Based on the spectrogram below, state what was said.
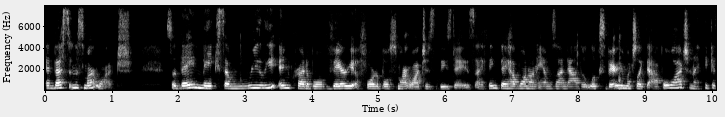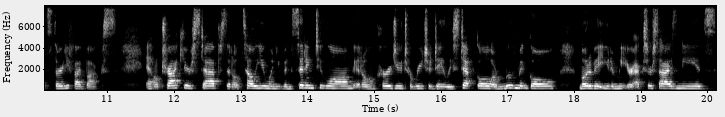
Invest in a smartwatch. So they make some really incredible, very affordable smartwatches these days. I think they have one on Amazon now that looks very much like the Apple Watch, and I think it's 35 bucks. It'll track your steps, it'll tell you when you've been sitting too long, it'll encourage you to reach a daily step goal or movement goal, motivate you to meet your exercise needs,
